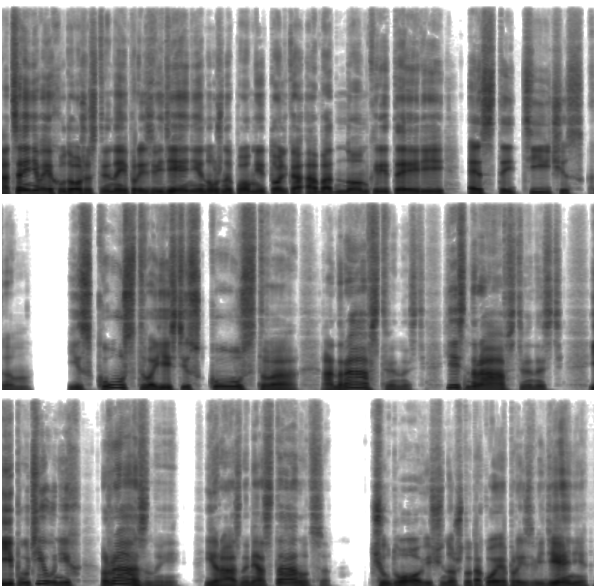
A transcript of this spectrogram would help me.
Оценивая художественные произведения, нужно помнить только об одном критерии — эстетическом. Искусство есть искусство, а нравственность есть нравственность, и пути у них разные, и разными останутся. Чудовищно, что такое произведение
